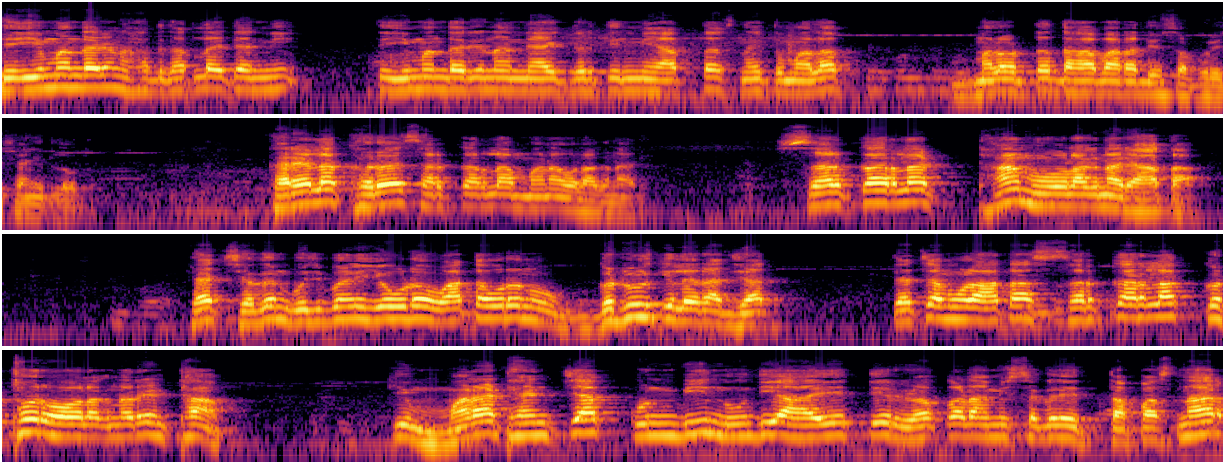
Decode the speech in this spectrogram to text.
हे इमानदारीनं हात घातलाय त्यांनी. ते इमानदारीनं न्याय करतील मी आत्ताच नाही तुम्हाला मला वाटतं दहा बारा दिवसापूर्वी सांगितलं होतं. खऱ्याला खरं सरकारला म्हणावं लागणार आहे. सरकारला ठाम व्हावं लागणार आहे आता. ह्या छगन भुजबळने एवढं वातावरण गढूळ केलं राज्यात त्याच्यामुळं आता सरकारला कठोर व्हावं लागणार आहे आणि ठाम. की मराठ्यांच्या कुणबी नोंदी आहेत ते रेकॉर्ड आम्ही सगळे तपासणार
